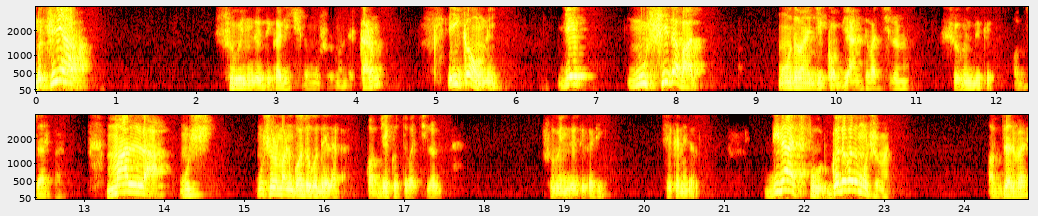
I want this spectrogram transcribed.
মুসিয়া শুভেন্দু অধিকারী ছিল মুসলমানদের। কারণ এই কারণে যে মুর্শিদাবাদ মমতা ব্যানার্জি কবজে আনতে পারছিল না শুভেন্দুকে অবজারভার মাল্লা মুসলমান গদগদ এলাকা কবজাই করতে পারছিল না। শুভেন্দু অধিকারী সেখানে গেল। দিনাজপুর গত গত মুসলমান। অবজারভার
